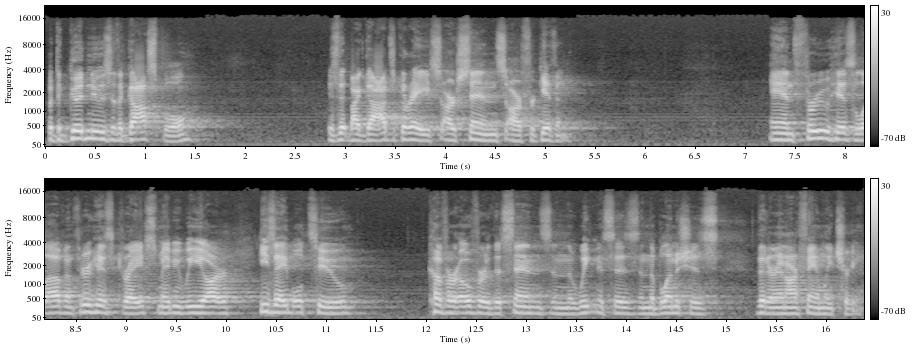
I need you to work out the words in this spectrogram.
But the good news of the gospel is that by God's grace, our sins are forgiven. And through his love and through his grace, maybe we are, he's able to cover over the sins and the weaknesses and the blemishes that are in our family tree.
